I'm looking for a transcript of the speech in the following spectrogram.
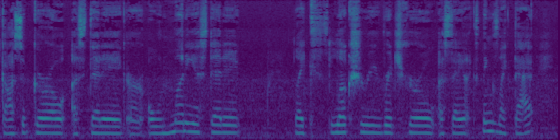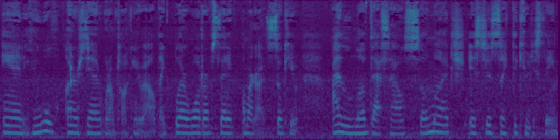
gossip girl aesthetic or old money aesthetic, like luxury rich girl aesthetic, like things like that, and you will understand what I'm talking about. Like Blair Waldorf aesthetic. Oh my god, it's so cute. I love that style so much. It's just like the cutest thing.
